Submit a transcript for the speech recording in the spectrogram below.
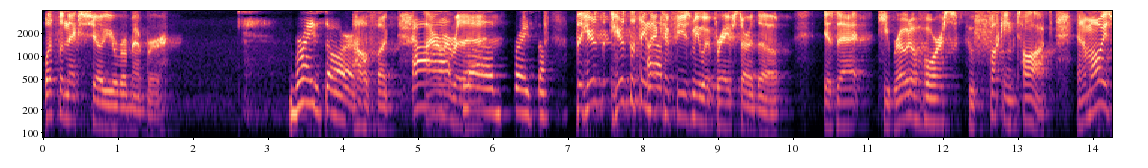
what's the next show you remember? BraveStarr. Oh fuck, I remember that. love BraveStarr. But here's here's the thing that Uh, confused me with BraveStarr though, is that he rode a horse who fucking talked, and I'm always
